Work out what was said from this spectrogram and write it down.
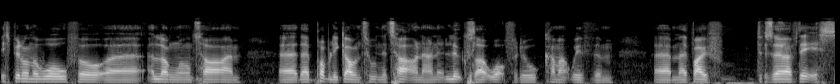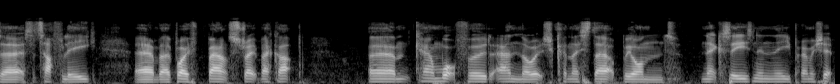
it's been on the wall for uh, a long, long time. Uh, they're probably going to win the title now, and it looks like Watford will come up with them. Um, they both deserved it. It's uh, it's a tough league, um, they've both bounced straight back up. Um, can Watford and Norwich can they stay up beyond next season in the Premiership?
